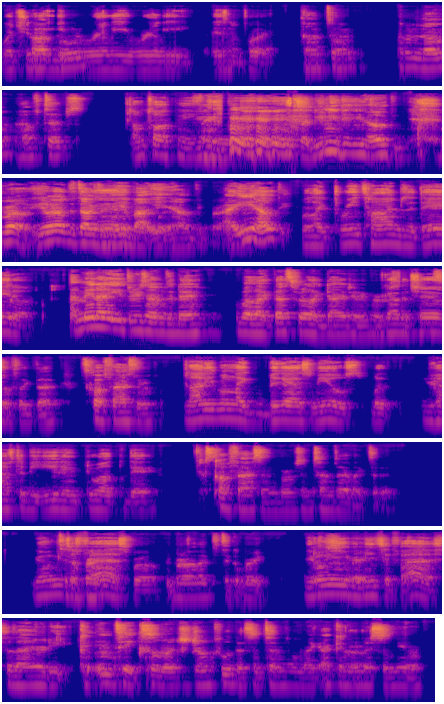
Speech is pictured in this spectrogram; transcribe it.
what you Talk eat really, really is important. talk to him. I don't know health tips. I'm talking to he you. said you need to eat healthy, bro. You don't have to talk to me about eating healthy, bro. I eat healthy. But like three times a day though. I may not eat three times a day, but like that's for like dietary purposes and stuff like that. It's called fasting. Not even like big ass meals, but you have to be eating throughout the day. It's called fasting, bro. Sometimes I like to, You don't need to break. fast, bro. bro. I like to take a break You don't even right. need to fast. because I already can intake so much junk food that sometimes I'm like I can miss a meal.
